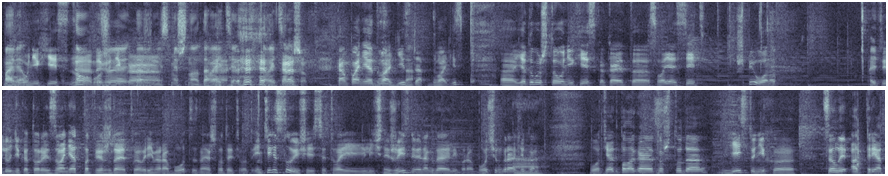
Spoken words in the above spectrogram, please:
Павел, Ну, у них есть Ну, э, уже наверняка... даже не смешно. Давайте, давайте. Хорошо. Компания 2GIS, Да. да, 2GIS. Э, Я думаю, что у них есть какая-то своя сеть шпионов. Эти люди, которые звонят, подтверждают твое время работы, знаешь, вот эти вот интересующиеся твоей личной жизнью иногда, либо рабочим графиком. А. Вот, я полагаю, то, что да, есть у них э, целый отряд,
